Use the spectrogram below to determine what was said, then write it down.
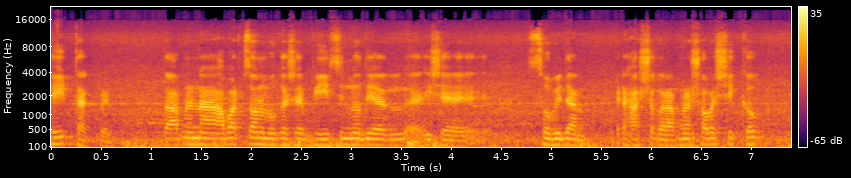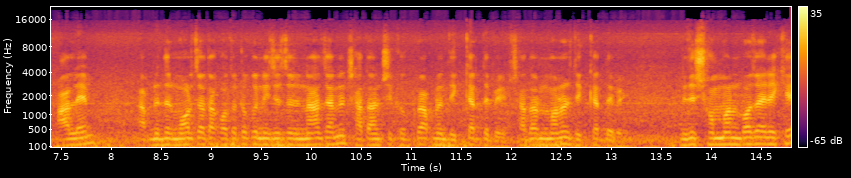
হেইট থাকবেন। তো আপনি না আবার সে ভি চিহ্ন দিয়ে ইসে ছবি দেন, এটা হাস্যকর। আপনারা সবাই শিক্ষক, আলেম, আপনাদের মর্যাদা কতটুকু নিজে যদি না জানেন, সাধারণ শিক্ষকরা আপনার ধিক্ষার দেবে, সাধারণ মানুষ ধিক্ষার দেবে। নিজের সম্মান বজায় রেখে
